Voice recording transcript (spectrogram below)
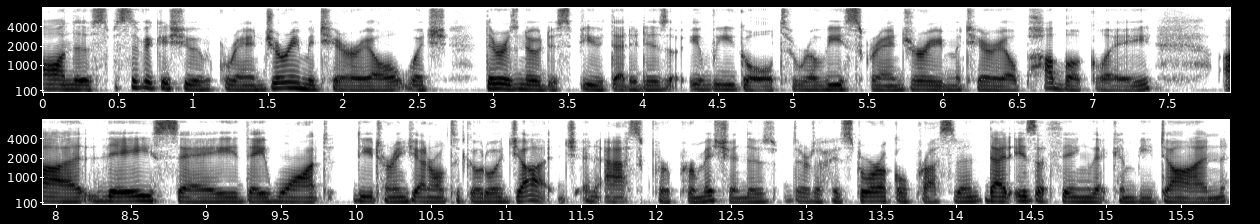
on the specific issue of grand jury material, which there is no dispute that it is illegal to release grand jury material publicly, uh, they say they want the attorney general to go to a judge and ask for permission. There's there's a historical precedent that is a thing that can be done,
